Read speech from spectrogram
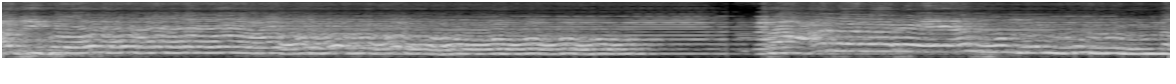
అదిగో కానవరేవులున్న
